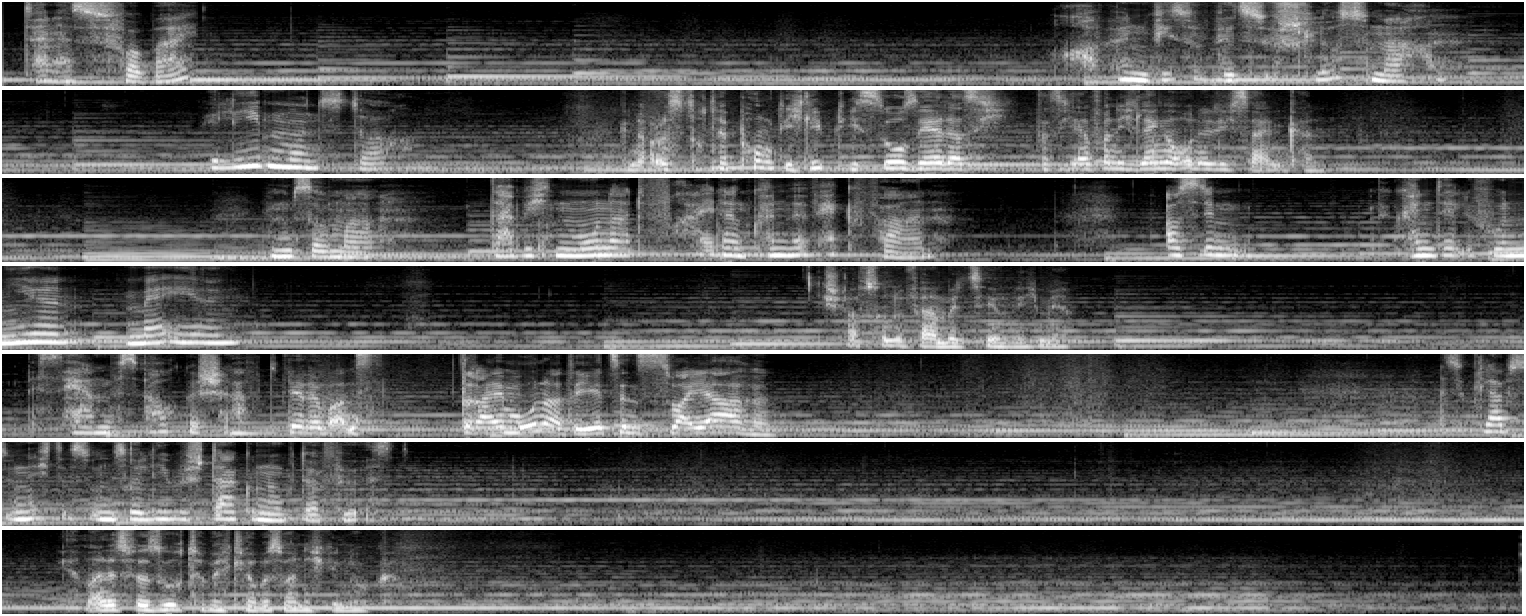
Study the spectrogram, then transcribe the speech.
Dann ist es vorbei? Robin, wieso willst du Schluss machen? Wir lieben uns doch. Genau das ist doch der Punkt. Ich liebe dich so sehr, dass ich, dass ich einfach nicht länger ohne dich sein kann. Im Sommer. Da habe ich einen Monat frei, dann können wir wegfahren. Außerdem, wir können telefonieren, mailen. Ich schaffe so eine Fernbeziehung nicht mehr. Bisher haben wir es auch geschafft. Ja, da waren es drei Monate, jetzt sind es zwei Jahre. Also glaubst du nicht, dass unsere Liebe stark genug dafür ist? Wir haben alles versucht, aber ich glaube, es war nicht genug.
